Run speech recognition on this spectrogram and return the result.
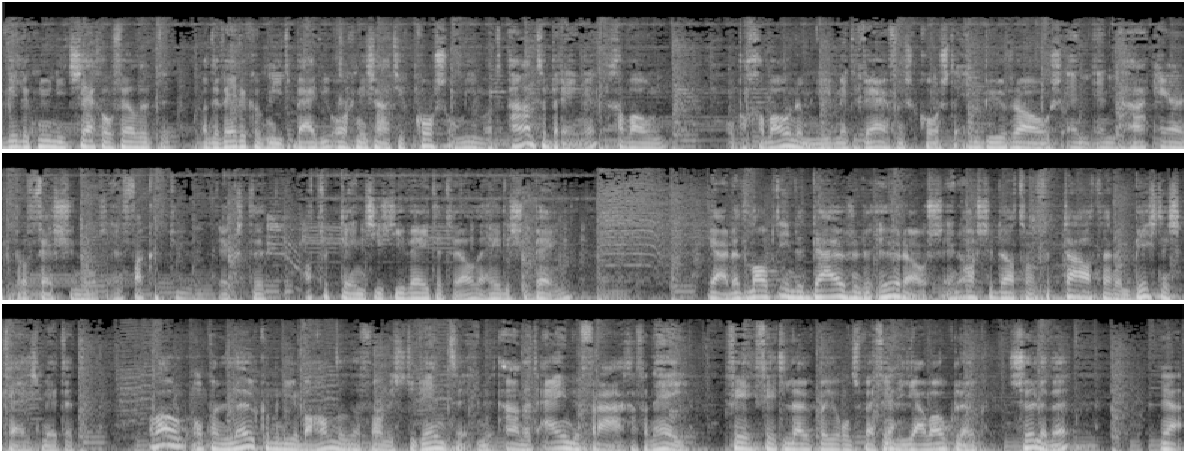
Wil ik nu niet zeggen hoeveel het. Maar dat weet ik ook niet. Bij die organisatie kost om iemand aan te brengen. Gewoon een gewone manier met wervingskosten en bureaus en, en HR-professionals en vacatureteksten, advertenties, die weten het wel, de hele shebang. Ja, dat loopt in de duizenden euro's. En als je dat dan vertaalt naar een business case met het gewoon op een leuke manier behandelen van de studenten en aan het einde vragen van hey, vind je het leuk bij ons? Wij vinden ja. jou ook leuk. Zullen we? Ja,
